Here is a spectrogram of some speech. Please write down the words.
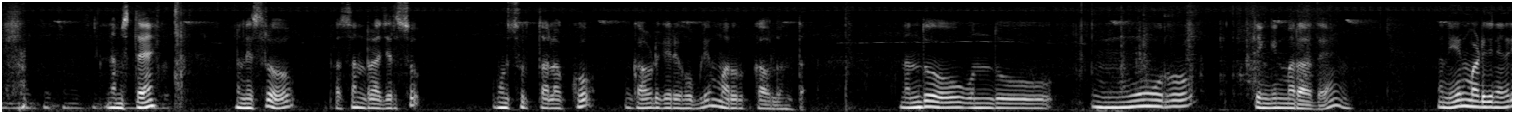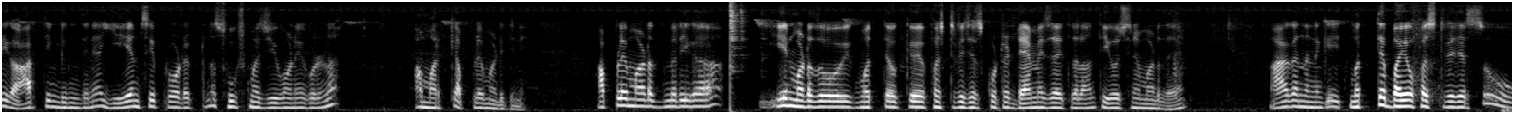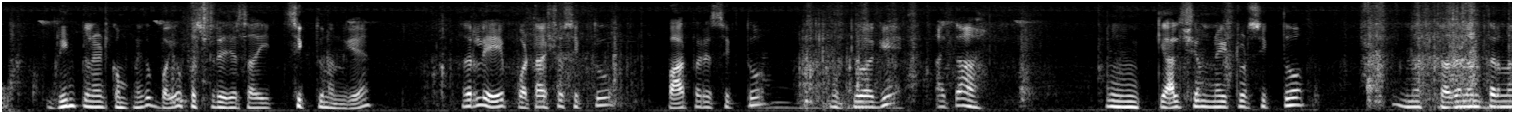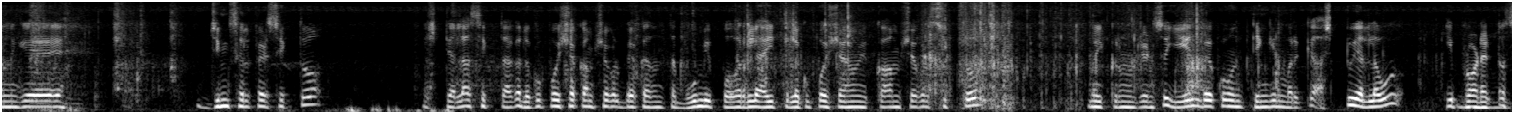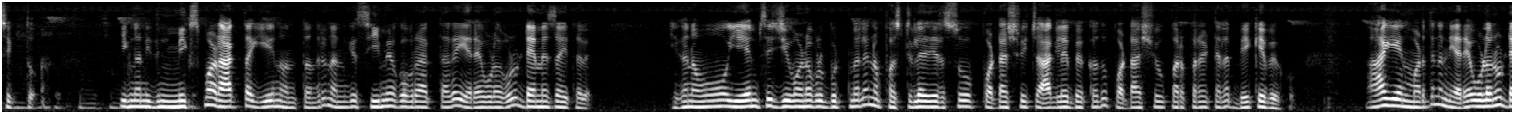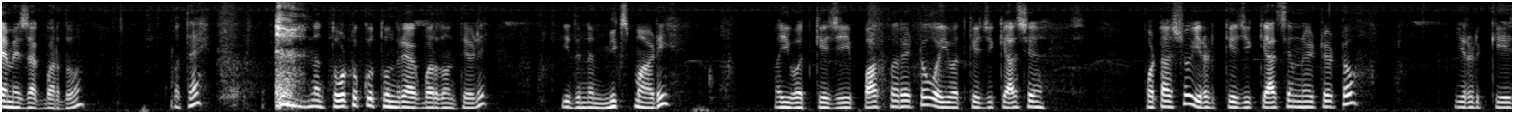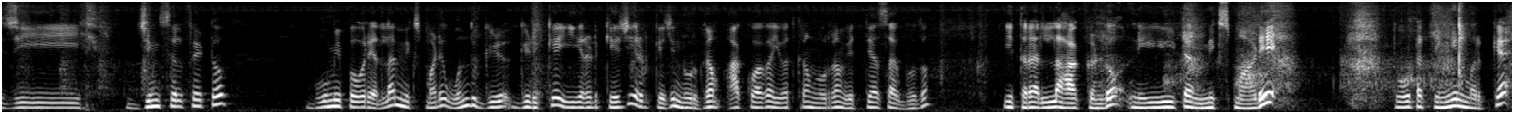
ನಮಸ್ತೆ. ನನ್ನ ಹೆಸರು ಪ್ರಸನ್ನ ರಾಜರ್ಸು, ಹುಣಸೂರು ತಾಲೂಕು ಗಾವಡಗೆರೆ ಹೋಬಳಿ ಮರೂರು ಕಾವಲು ಅಂತ. ನಂದು ಒಂದು ನೂರು ತೆಂಗಿನ ಮರ ಇದೆ. ನಾನು ಏನು ಮಾಡಿದ್ದೀನಿ ಅಂದರೆ ಈಗ ಆರು ತಿಂಗಳಿಂದನೇ ಎ ಎಂ ಸಿ ಪ್ರಾಡಕ್ಟನ್ನ ಸೂಕ್ಷ್ಮ ಜೀವಾಣುಗಳನ್ನ ಆ ಮರಕ್ಕೆ ಅಪ್ಲೈ ಮಾಡಿದ್ದೀನಿ. ಅಪ್ಲೈ ಮಾಡಿದ್ಮೇಲೆ ಈಗ ಏನು ಮಾಡೋದು? ಈಗ ಮತ್ತೆ ಅವಕ್ಕೆ ಫಸ್ಟ್ ರಿಜಲ್ಟ್ಸ್ ಕೊಟ್ಟರೆ ಡ್ಯಾಮೇಜ್ ಆಯ್ತಲ್ಲ ಅಂತ ಯೋಚನೆ ಮಾಡಿದೆ. ಆಗ ನನಗೆ ಮತ್ತೆ ಬಯೋ ಫಸ್ಟ್ರೈಸರ್ಸು ಗ್ರೀನ್ ಪ್ಲಾನೆಟ್ ಕಂಪ್ನಿದು ಬಯೋ ರೇಜರ್ಸ್ ಸಿಕ್ತು ನನಗೆ. ಅದರಲ್ಲಿ ಪೊಟ್ಯಾಶು ಸಿಕ್ತು ಪಾರ್ಪರಸ್ ಸಿಕ್ತು, ಮುಖ್ಯವಾಗಿ ಆಯಿತಾ ಕ್ಯಾಲ್ಶಿಯಂ ನೈಟ್ರೋಟ್ ಸಿಕ್ತು, ಮತ್ತು ತದನಂತರ ನನಗೆ ಜಿಂಕ್ ಸಲ್ಫೇಟ್ ಸಿಕ್ತು. ಇಷ್ಟೆಲ್ಲ ಸಿಕ್ಕಿದಾಗ ಲಘು ಪೋಷಕಾಂಶಗಳು ಬೇಕಾದಂಥ ಭೂಮಿ ಪವರ್ಲೆ ಐತಿ. ಲಘು ಪೋಷಕಾಂಶಗಳು ಸಿಕ್ತು. ಮೈಕ್ರೋನ್ಯೂಟ್ರಿಯೆಂಟ್ಸು ಏನು ಬೇಕು ಒಂದು ತೆಂಗಿನ ಮರಕ್ಕೆ ಅಷ್ಟು ಎಲ್ಲವೂ ಈ ಪ್ರಾಡಕ್ಟ್ ಸಿಕ್ತು. ಈಗ ನಾನು ಇದನ್ನು ಮಿಕ್ಸ್ ಮಾಡಿ ಹಾಕ್ದಾಗ ಏನು ಅಂತಂದರೆ ನನಗೆ ಸೀಮೆ ಗೊಬ್ಬರ ಹಾಕಿದಾಗ ಎರೆಹುಳಗಳು ಡ್ಯಾಮೇಜ್ ಆಯ್ತವೆ. ಈಗ ನಾವು ಎ ಎಂ ಸಿ ಜೀವಾಣುಗಳು ಬಿಟ್ಮೇಲೆ ನಾವು ಫರ್ಟಿಲೈಸರ್ಸು ಪೊಟ್ಯಾಶ್ ರೀಚ್ ಆಗಲೇಬೇಕದು ಪೊಟ್ಯಾಶು ಪರ್ಫರೇಟ್ ಎಲ್ಲ ಬೇಕೇ ಬೇಕು. ಆಗ ಏನು ಮಾಡಿದೆ ನನ್ನ ಎರೆಹುಳನೂ ಡ್ಯಾಮೇಜ್ ಆಗಬಾರ್ದು. ಮತ್ತು ನನ್ನ ತೋಟಕ್ಕೂ ತೊಂದರೆ ಆಗಬಾರ್ದು ಅಂಥೇಳಿ ಇದನ್ನು ಮಿಕ್ಸ್ ಮಾಡಿ ಐವತ್ತು ಕೆ ಜಿ ಪಾಸ್ಫರೇಟು ಐವತ್ತು ಕೆ ಜಿ ಕ್ಯಾಲ್ಶಿಯ ಪೊಟ್ಯಾಶು ಎರಡು ಕೆ ಜಿ ಕ್ಯಾಲ್ಸಿಯಂ ನೈಟ್ರೇಟು, ಎರಡು ಕೆ ಜಿ ಜಿಂಕ್ ಸಲ್ಫೇಟು, ಭೂಮಿ ಪವರ್ ಎಲ್ಲ ಮಿಕ್ಸ್ ಮಾಡಿ ಒಂದು ಗಿ, ಗಿಡಕ್ಕೆ ಈ ಎರಡು ಕೆ ಜಿ ಎರಡು ಕೆ ಜಿ ನೂರು ಗ್ರಾಮ್ ಹಾಕುವಾಗ ಐವತ್ತು ಗ್ರಾಮ್ ನೂರು ಗ್ರಾಮ್ ವ್ಯತ್ಯಾಸ ಆಗ್ಬೋದು. ಈ ಥರ ಎಲ್ಲ ಹಾಕ್ಕೊಂಡು ನೀಟಾಗಿ ಮಿಕ್ಸ್ ಮಾಡಿ ತೋಟ ತೆಂಗಿನ ಮರಕ್ಕೆ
